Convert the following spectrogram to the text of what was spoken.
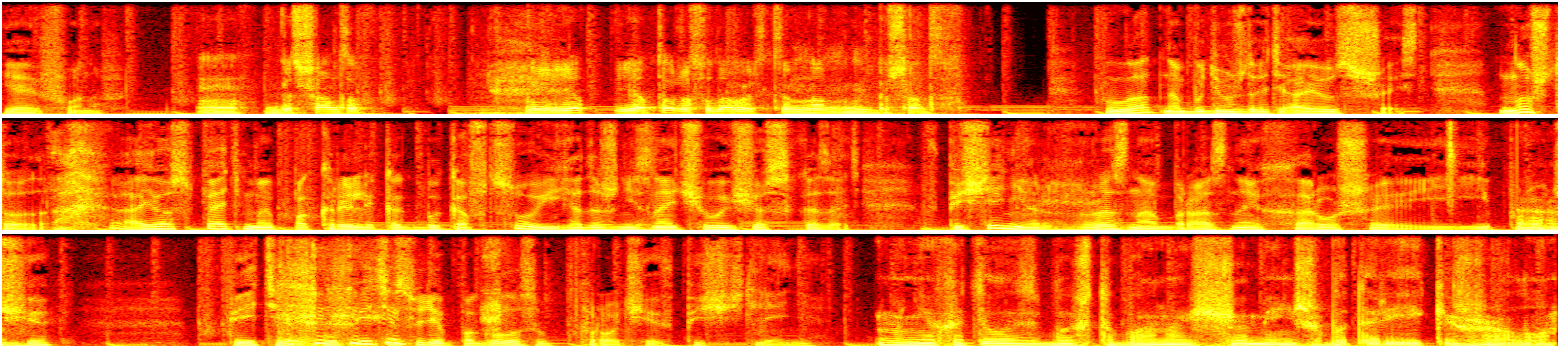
и айфонов. Без шансов. Я, я тоже с удовольствием, но без шансов. Ладно, будем ждать iOS 6. Ну что, iOS 5 мы покрыли как бы ковцу, и я даже не знаю, чего еще сказать. Впечатления разнообразные, хорошие и, и прочее. Петя, у Пети, судя по голосу, прочие впечатления. Мне хотелось бы, чтобы оно еще меньше батарейки жрало,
